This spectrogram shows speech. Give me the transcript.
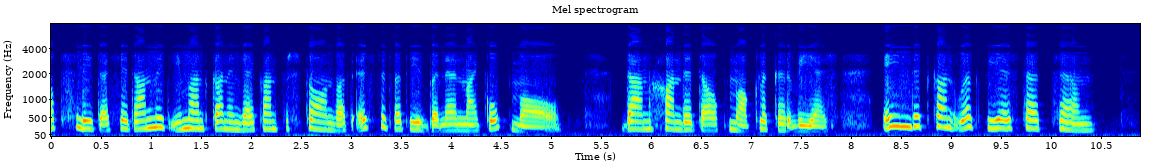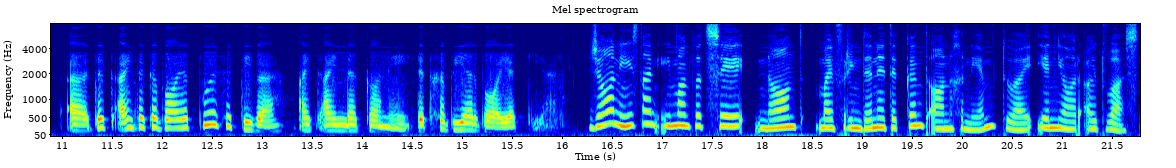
absoluut. As jy dan met iemand kan en jy kan verstaan wat is dit wat hier binne in my kop maal, dan gaan dit dalk makliker wees. En dit kan ook wees dat ehm um, uh dit eintlik 'n baie positiewe uiteinde kan hê. Dit gebeur baie keer. Johnny, is dan iemand wat sê, "Naand my vriendin het 'n kind aangeneem toe hy 1 jaar oud was.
